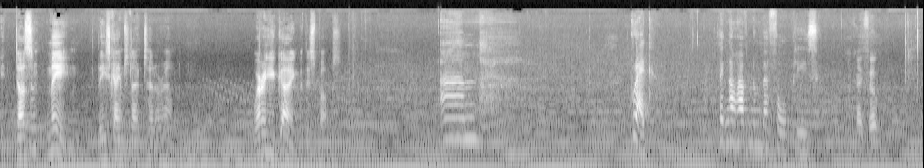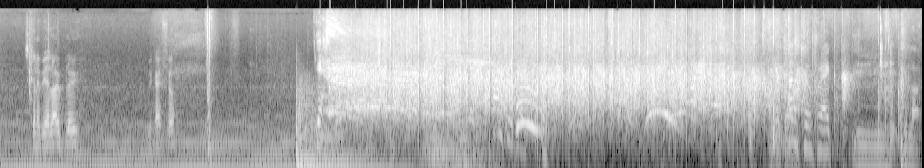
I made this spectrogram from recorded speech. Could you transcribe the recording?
It doesn't mean these games don't turn around. Where are you going with this box? Um, Greg, I think I'll have number four, please. Okay, Phil. It's going to be a low blue. We go, Phil. Yes. Thank you, Greg. Thank you, Greg. Mm, good luck.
